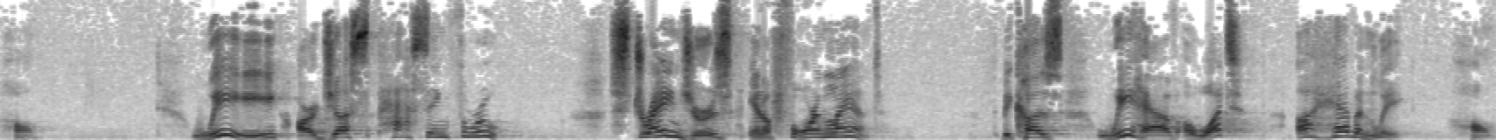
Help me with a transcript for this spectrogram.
home. We are just passing through strangers in a foreign land. Because we have a what? A heavenly home.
